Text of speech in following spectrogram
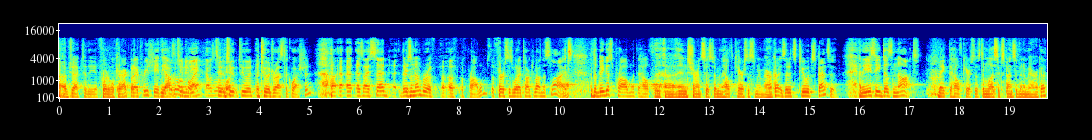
uh, object to the Affordable Care Act, but I appreciate the That opportunity. That was a to, to, to, uh, to address the question. Uh, As I said, uh, there's a number of, of, of problems. The first is what I talked about in the slides. The biggest problem with the health uh, insurance system and the health care system in America is that it's too expensive. And the ACA does not make the healthcare system less expensive in America.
